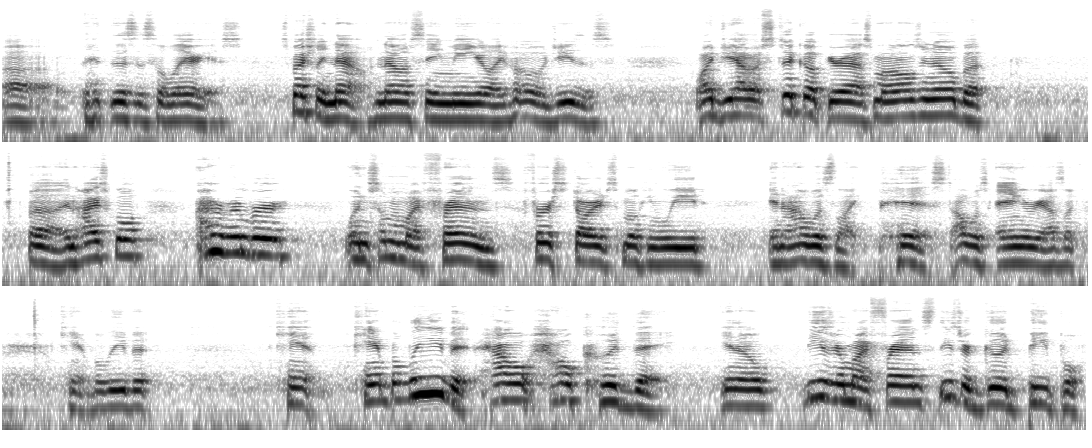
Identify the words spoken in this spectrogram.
Uh, this is hilarious, especially now. Now seeing me, you're like, oh Jesus, why'd you have a stick up your ass, Miles? You know, but uh, in high school, I remember when some of my friends first started smoking weed, and I was like pissed. I was angry. I was like, can't believe it. Can't can't believe it. How how could they? You know, these are my friends. These are good people.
